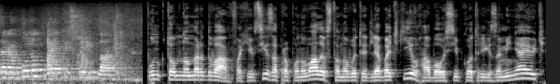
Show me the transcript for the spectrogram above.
за рахунок батьківської плати. Пунктом номер 2 фахівці запропонували встановити для батьків або осіб, котрі їх заміняють,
